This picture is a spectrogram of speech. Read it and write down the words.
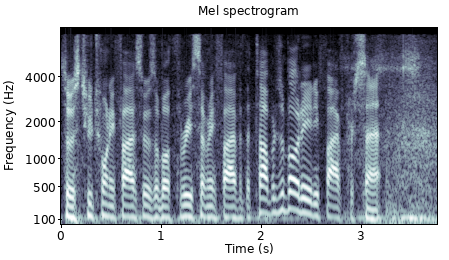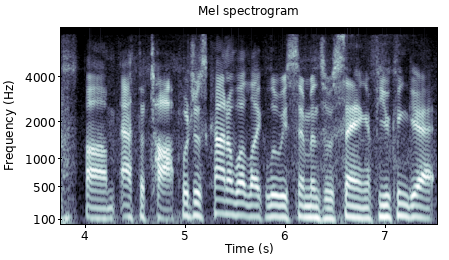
so it was 225 so it was about 375 at the top which is about 85% um, at the top, which is kind of what like Louie Simmons was saying. If you can get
